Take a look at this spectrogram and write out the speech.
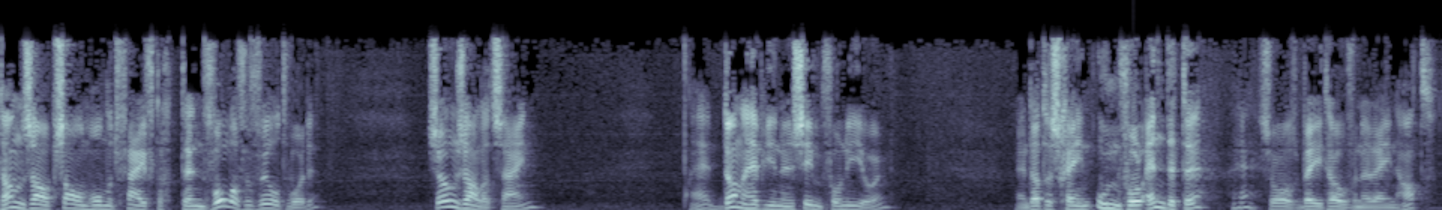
Dan zal Psalm 150 ten volle vervuld worden. Zo zal het zijn. dan heb je een symfonie hoor. En dat is geen unvollendete, zoals Beethoven er een had.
